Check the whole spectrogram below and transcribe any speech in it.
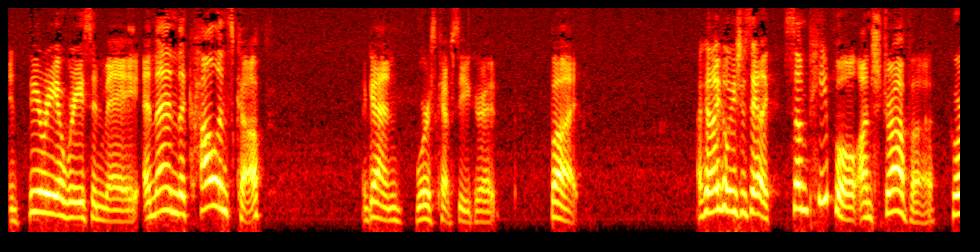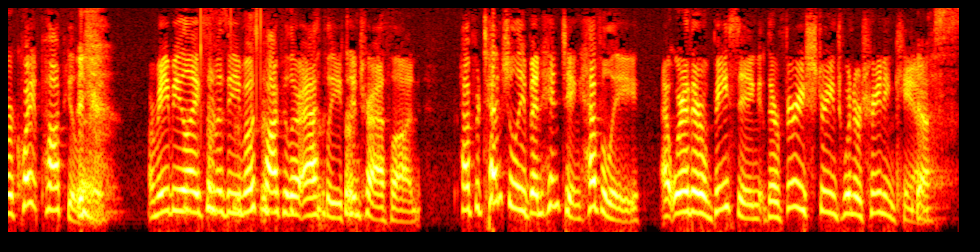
In theory, a race in May, and then the Collins Cup. Again, worst kept secret. but I feel like we should say like some people on Strava who are quite popular, or maybe like some of the most popular athletes in triathlon, have potentially been hinting heavily at where they're basing their very strange winter training camp. Yes,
